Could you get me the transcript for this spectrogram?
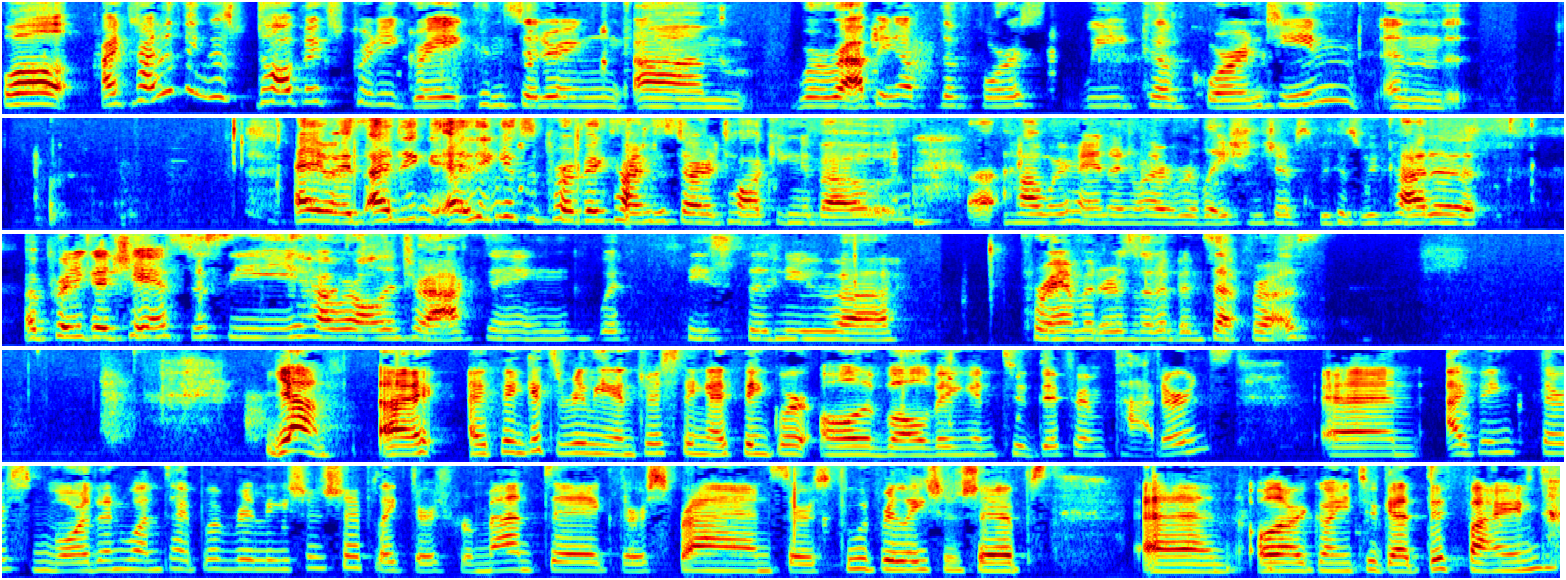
Well, I kind of think this topic's pretty great considering um, we're wrapping up the fourth week of quarantine and anyways i think i think it's a perfect time to start talking about uh, how we're handling our relationships because we've had a, a pretty good chance to see how we're all interacting with these the new uh, parameters that have been set for us yeah, I, I think it's really interesting. I think we're all evolving into different patterns. And I think there's more than one type of relationship. Like there's romantic, there's friends, there's food relationships, and all are going to get defined,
